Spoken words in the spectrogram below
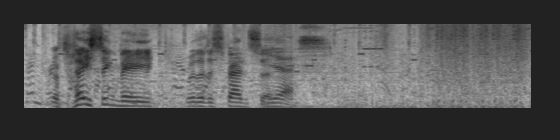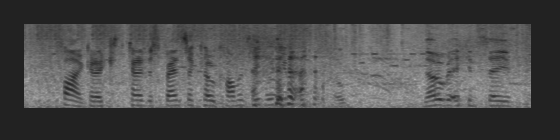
sentry replacing me entered the area. with a dispenser. Yes. Fine. Can I can I dispense a dispenser co-commentate with you? oh. No, but it can save me.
